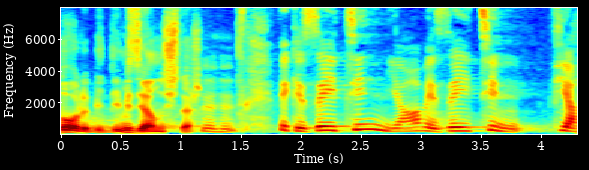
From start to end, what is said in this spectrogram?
doğru bildiğimiz yanlışlar. Peki zeytinyağı ve zeytin fiyat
